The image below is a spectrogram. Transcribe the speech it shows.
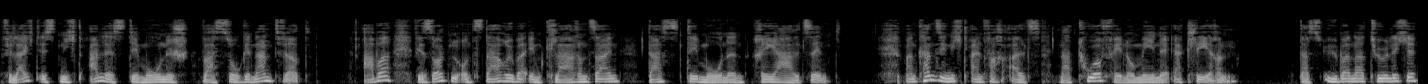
Vielleicht ist nicht alles dämonisch, was so genannt wird. Aber wir sollten uns darüber im Klaren sein, dass Dämonen real sind. Man kann sie nicht einfach als Naturphänomene erklären. Das Übernatürliche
